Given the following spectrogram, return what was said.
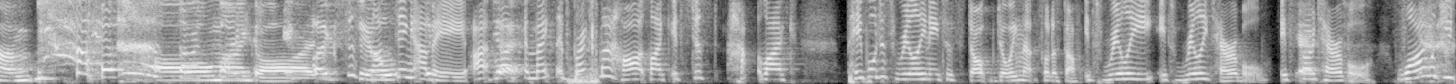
Um, oh so my like, god, it's like still disgusting, Abbie. I, yeah. like, it makes it breaks my heart. Like it's just like people just really need to stop doing that sort of stuff. It's really, it's really terrible. It's yeah. so terrible. Why yeah. would you?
